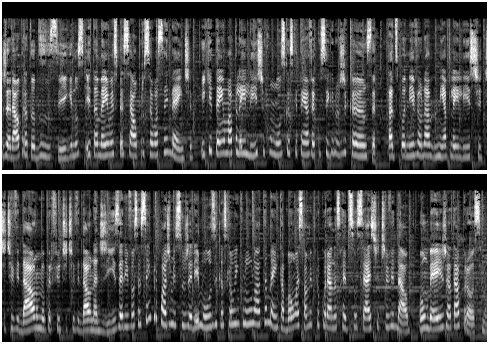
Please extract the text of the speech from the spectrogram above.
geral para todos os signos e também o especial para o seu ascendente. E que tem uma playlist com músicas que tem a ver com o signo de câncer. Está disponível na minha playlist Titi Vidal, no meu perfil Titi Vidal na Deezer. E você sempre pode me sugerir músicas que eu incluo lá também, tá bom? É só me procurar nas redes sociais Titi Vidal. Um beijo e até a próxima.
